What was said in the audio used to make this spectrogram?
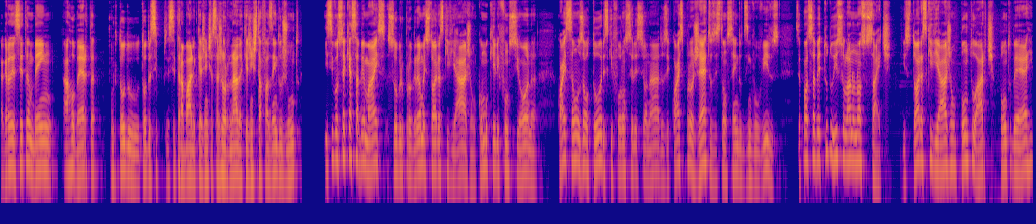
Agradecer também a Roberta por todo, todo esse, esse trabalho que a gente, essa jornada que a gente está fazendo junto. E se você quer saber mais sobre o programa Histórias que Viajam, como que ele funciona, quais são os autores que foram selecionados e quais projetos estão sendo desenvolvidos, você pode saber tudo isso lá no nosso site, historiasqueviajam.arte.br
